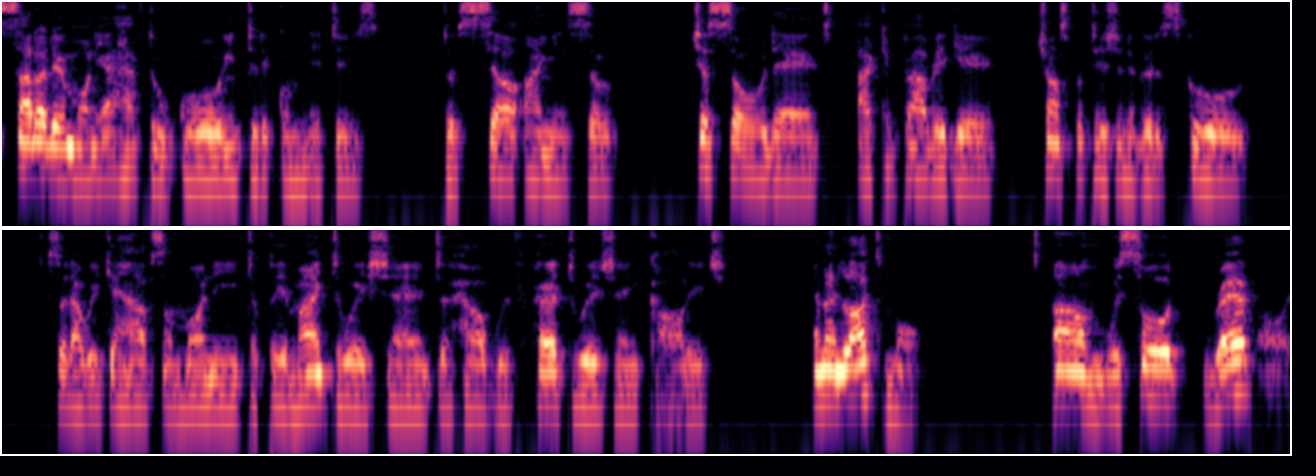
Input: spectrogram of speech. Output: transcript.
Saturday morning I have to go into the communities to sell iron soap just so that I can probably get transportation to go to school so that we can have some money to pay my tuition, to help with her tuition in college, and a lot more. Um, we sold red oil,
